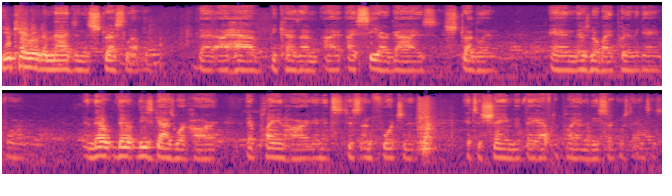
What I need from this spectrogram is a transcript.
you can't even imagine the stress level that I have because I'm I, I see our guys struggling, and there's nobody putting in the game for them. And they're, they're these guys work hard. They're playing hard, and it's just unfortunate. It's a shame that they have to play under these circumstances.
